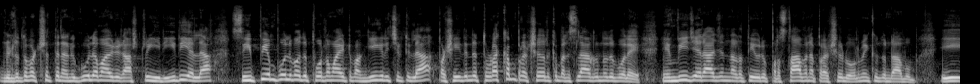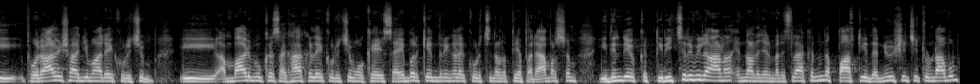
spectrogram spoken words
ഇടതുപക്ഷത്തിന് അനുകൂലമായ ഒരു രാഷ്ട്രീയ രീതിയല്ല. സി പി എം പോലും അത് പൂർണമായിട്ടും അംഗീകരിച്ചിട്ടില്ല. പക്ഷേ ഇതിന്റെ തുടക്കം പ്രേക്ഷകർക്ക് മനസ്സിലാകുന്നത് പോലെ എം വി ജയരാജൻ നടത്തിയ ഒരു പ്രസ്താവന പ്രേക്ഷകർ ഓർമ്മിക്കുന്നുണ്ടാവും. ഈ പോരാളി ഷാജിമാരെക്കുറിച്ചും ഈ അമ്പാടിമുഖ സഖാക്കളെക്കുറിച്ചും ഒക്കെ സൈബർ കേന്ദ്രങ്ങളെക്കുറിച്ച് നടത്തിയ പരാമർശം ഇതിന്റെയൊക്കെ തിരിച്ചറിവിലാണ് എന്നാണ് ഞാൻ മനസ്സിലാക്കുന്നത്. പാർട്ടി ഇത് അന്വേഷിച്ചിട്ടുണ്ടാവും.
